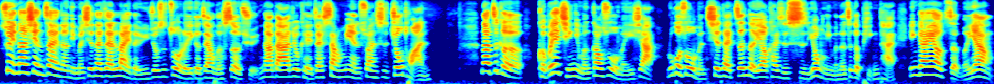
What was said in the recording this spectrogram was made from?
所以那现在呢？你们现在在赖等于就是做了一个这样的社群，那大家就可以在上面算是揪团。那这个可不可以请你们告诉我们一下？如果说我们现在真的要开始使用你们的这个平台，应该要怎么样？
